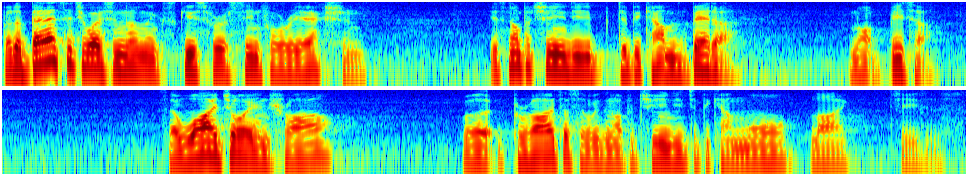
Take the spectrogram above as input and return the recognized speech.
But a bad situation is not an excuse for a sinful reaction. It's an opportunity to become better, not bitter. So, why joy in trial? Well, it provides us with an opportunity to become more like Jesus.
